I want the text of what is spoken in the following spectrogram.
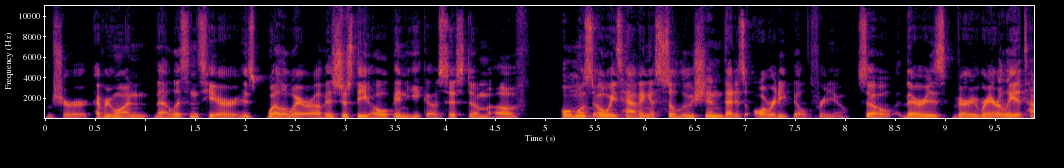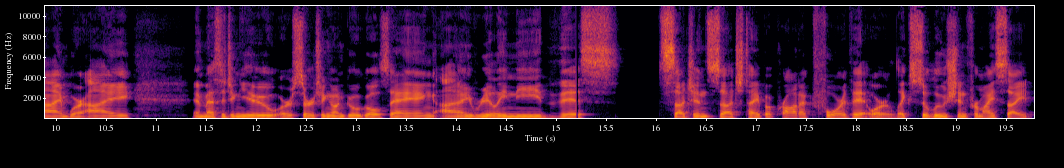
I'm sure everyone that listens here is well aware of, is just the open ecosystem of almost always having a solution that is already built for you. So there is very rarely a time where I am messaging you or searching on Google saying, I really need this such and such type of product for the or like solution for my site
